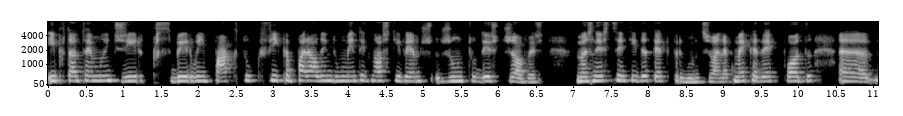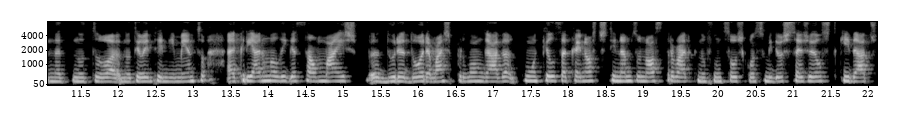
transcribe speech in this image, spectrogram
e, portanto, é muito giro perceber o impacto que fica para além do momento em que nós estivemos junto destes jovens. Mas neste sentido, até te pergunto, Joana, como é que a DEC pode, uh, na, no, teu, no, teu, entendimento, uh, criar uma ligação mais uh, duradoura, mais prolongada com aqueles a quem nós destinamos o nosso trabalho, que no fundo são os consumidores, sejam eles de que idades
